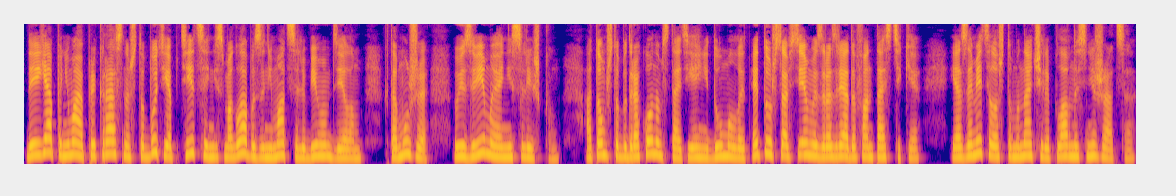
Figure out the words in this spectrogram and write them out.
Да и я понимаю прекрасно, что будь я птицей, не смогла бы заниматься любимым делом. К тому же, уязвимая не слишком. О том, чтобы драконом стать, я и не думала. Это уж совсем из разряда фантастики. Я заметила, что мы начали плавно снижаться.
